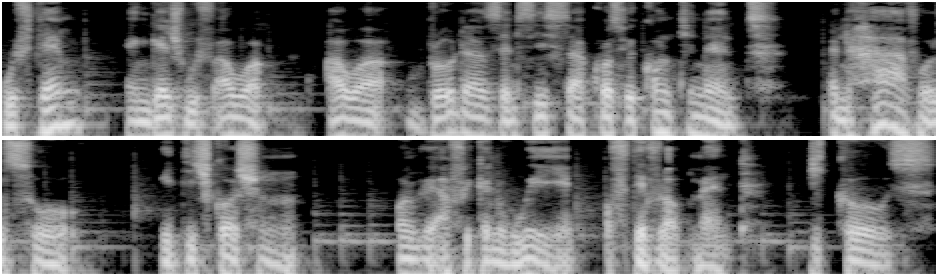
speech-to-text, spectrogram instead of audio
with them, engage with our our brothers and sisters across the continent, and have also a discussion on the African way of development because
